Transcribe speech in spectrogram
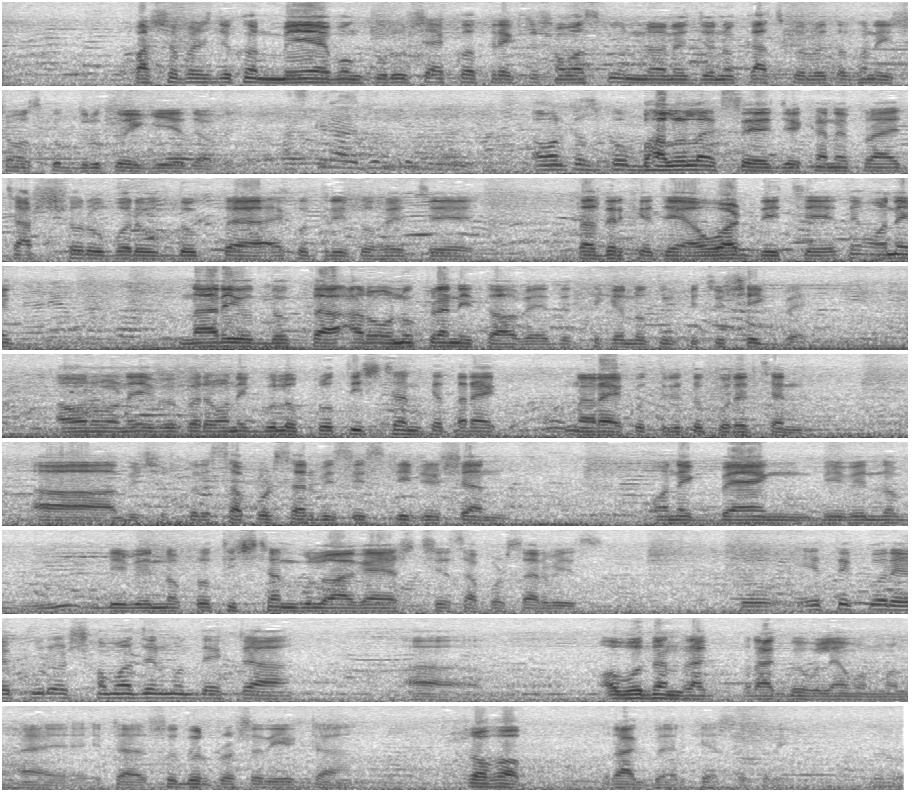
পাশাপাশি যখন মেয়ে এবং পুরুষ একত্রে একটা সমাজকে উন্নয়নের জন্য কাজ করবে তখন এই সমাজ খুব দ্রুত এগিয়ে যাবে। আমার কাছে খুব ভালো লাগছে যেখানে প্রায় চারশোর উপরে উদ্যোক্তা একত্রিত হয়েছে তাদেরকে যে অ্যাওয়ার্ড দিচ্ছে এতে অনেক নারী উদ্যোক্তা আরও অনুপ্রাণিত হবে এদের থেকে নতুন কিছু শিখবে। আমার মনে হয় এই ব্যাপারে অনেকগুলো প্রতিষ্ঠানকে তারা ওনারা একত্রিত করেছেন। বিশেষ করে সাপোর্ট সার্ভিস ইনস্টিটিউশন অনেক ব্যাংক বিভিন্ন বিভিন্ন প্রতিষ্ঠানগুলো আগে আসছে সাপোর্ট সার্ভিস তো এতে করে পুরো সমাজের মধ্যে একটা অবদান রাখ- রাখবে বলে আমার মনে হয়। এটা সুদূর প্রসারী একটা প্রভাব রাখবে আর কি, আশা করি।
